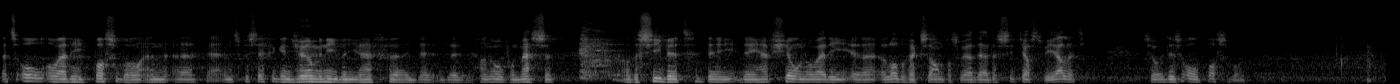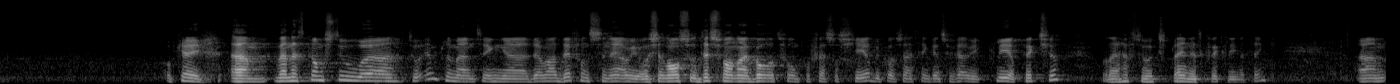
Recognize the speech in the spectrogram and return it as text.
That's all already possible and, uh, and specific in Germany when you have uh, the, the Hannover Messe or the CeBIT, they, they have shown already uh, a lot of examples where that is just reality. So it is all possible. Okay, um, when it comes to, uh, to implementing, uh, there are different scenarios. And also this one I borrowed from Professor Scheer because I think it's a very clear picture. But I have to explain it quickly, I think. Um,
